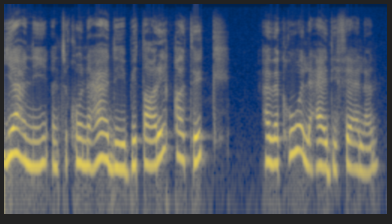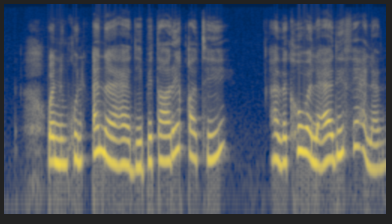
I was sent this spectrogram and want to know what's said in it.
يعني أن تكون عادي بطريقتك هذاك هو العادي فعلا. وأن نكون أنا عادي بطريقتي هذاك هو العادي فعلا.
